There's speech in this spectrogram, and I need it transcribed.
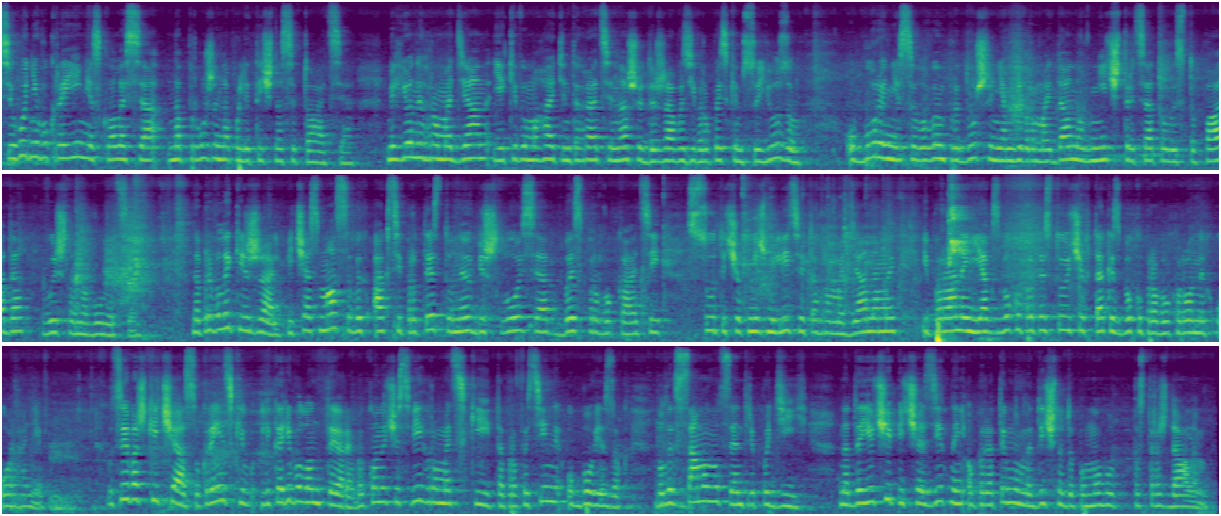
Сьогодні в Україні склалася напружена політична ситуація. Мільйони громадян, які вимагають інтеграції нашої держави з Європейським Союзом, обурені силовим придушенням Євромайдану в ніч 30 листопада, вийшли на вулиці. На превеликий жаль, під час масових акцій протесту не обійшлося без провокацій, сутичок між міліцією та громадянами і поранень як з боку протестуючих, так і з боку правоохоронних органів. У цей важкий час українські лікарі-волонтери, виконуючи свій громадський та професійний обов'язок, були в самому центрі подій, надаючи під час зіткнень оперативну медичну допомогу постраждалим.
